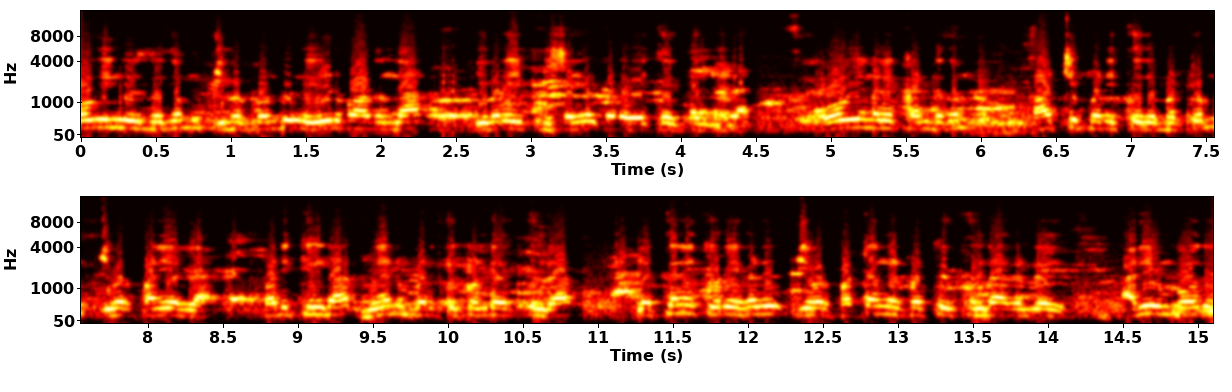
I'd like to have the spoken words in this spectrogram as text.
ஓவியங்கள் மீதும் இவர் கொண்டுள்ள ஈடுபாடும் தான் இவரை இப்படி செயல்பட வைத்திருக்கின்றன. ஓவியங்களை கண்டதும் காட்சிப்படுத்தியது மட்டும் இவர் பணியல்ல. படிக்கின்றார் மேலும் படித்துக் கொண்டே இருக்கின்றார் எத்தனை துறைகளில் இவர் பட்டங்கள் பெற்றிருக்கின்றார் என்பதை அறியும் போது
